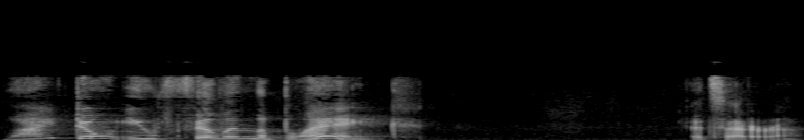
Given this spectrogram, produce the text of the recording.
Why don't you fill in the blank? Etc.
